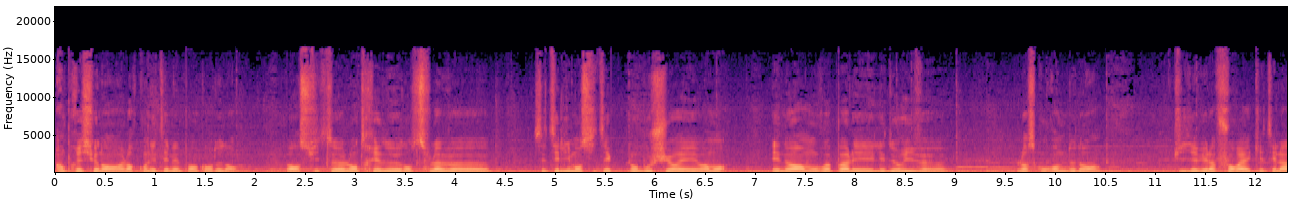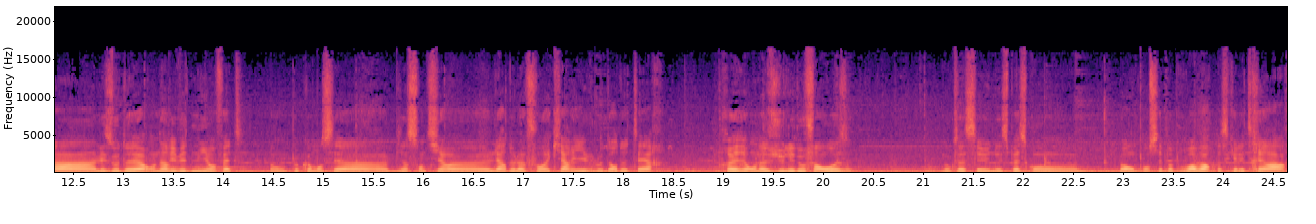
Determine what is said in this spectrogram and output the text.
impressionnant alors qu'on n'était même pas encore dedans. Bah, ensuite, euh, l'entrée dans ce fleuve, euh, c'était l'immensité. L'embouchure est vraiment énorme, on voit pas les, deux rives euh, lorsqu'on rentre dedans. Puis il y avait la forêt qui était là, les odeurs. On arrivait de nuit en fait. On peut commencer à bien sentir l'air de la forêt qui arrive, l'odeur de terre. Après, on a vu les dauphins roses. Donc ça, c'est une espèce qu'on bah, on pensait pas pouvoir voir parce qu'elle est très rare.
